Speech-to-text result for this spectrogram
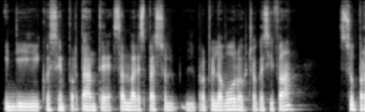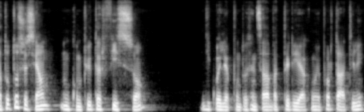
Quindi questo è importante, salvare spesso il, il proprio lavoro, ciò che si fa, soprattutto se si ha un, computer fisso, di quelli appunto senza la batteria come portatili,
